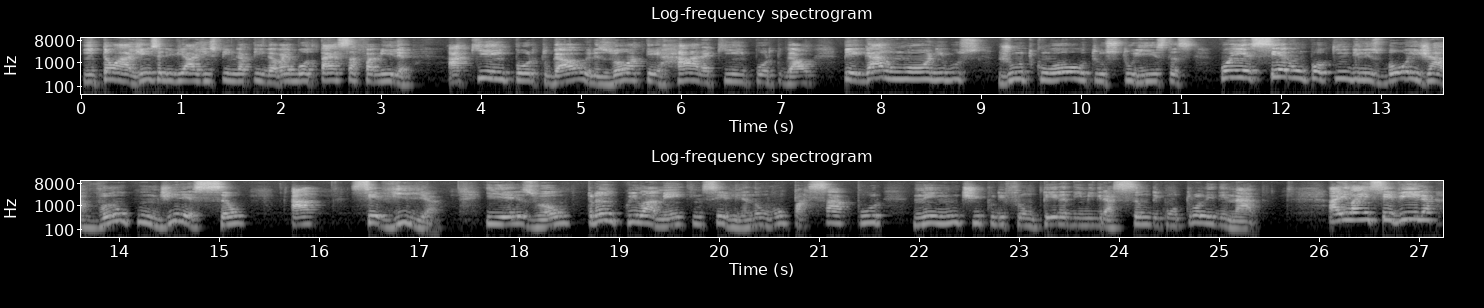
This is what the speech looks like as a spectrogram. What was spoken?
Então a agência de viagens Pinga Pinga vai botar essa família aqui em Portugal, eles vão aterrar aqui em Portugal, pegar um ônibus junto com outros turistas, conheceram um pouquinho de Lisboa e já vão com direção a Sevilha. E eles vão tranquilamente em Sevilha, não vão passar por nenhum tipo de fronteira de imigração, de controle de nada. Aí lá em Sevilha,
